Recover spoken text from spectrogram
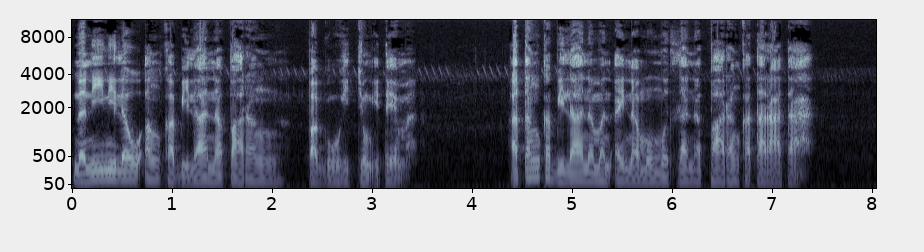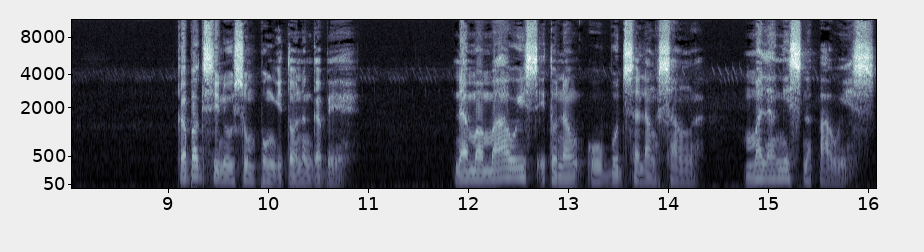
Naninilaw ang kabila na parang paguhit yung itim. At ang kabila naman ay namumutla na parang katarata. Kapag sinusumpong ito ng gabi, namamawis ito ng ubod sa langsang malangis na pawis.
